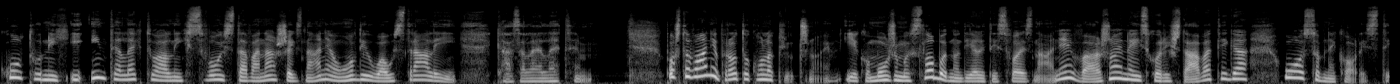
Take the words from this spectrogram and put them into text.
kulturnih i intelektualnih svojstava našeg znanja ovdje u Australiji, kazala je Letem. Poštovanje protokola ključno je. Iako možemo slobodno dijeliti svoje znanje, važno je ne iskorištavati ga u osobne koristi.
